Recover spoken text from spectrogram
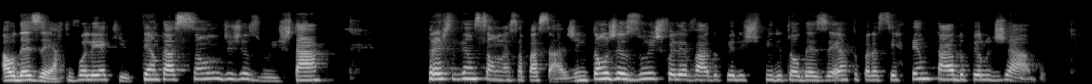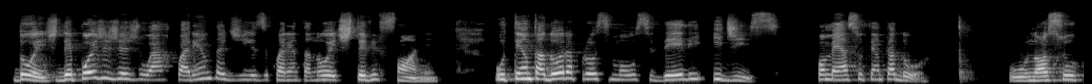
ao deserto. Vou ler aqui. Tentação de Jesus, tá? Preste atenção nessa passagem. Então, Jesus foi levado pelo Espírito ao deserto para ser tentado pelo diabo. 2. Depois de jejuar 40 dias e 40 noites, teve fome. O tentador aproximou-se dele e disse: Começa o tentador, o nosso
